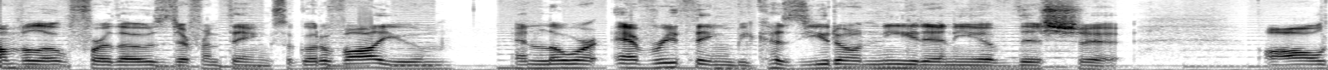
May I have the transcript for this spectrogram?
envelope for those different things. So go to volume and lower everything because you don't need any of this shit. All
